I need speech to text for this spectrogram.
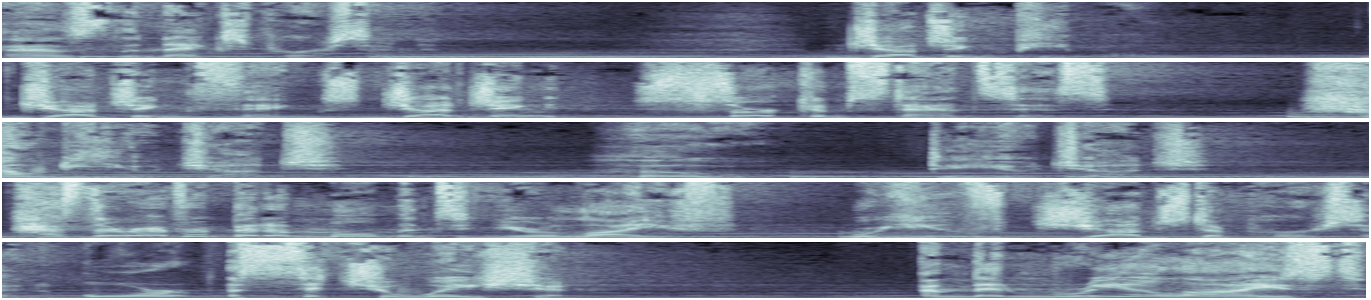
as the next person. Judging people, judging things, judging circumstances. How do you judge? Who do you judge? Has there ever been a moment in your life where you've judged a person or a situation and then realized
